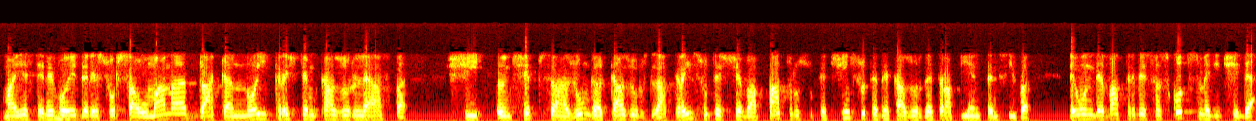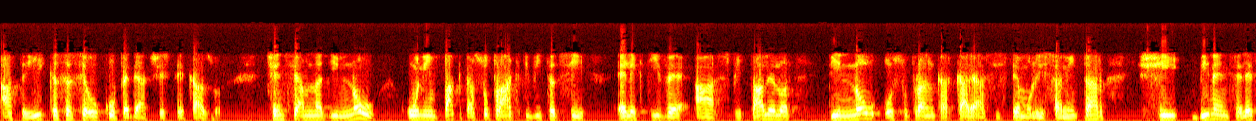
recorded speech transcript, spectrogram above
Mai este nevoie de resursa umană, dacă noi creștem cazurile astea și încep să ajungă cazuri la 300 și ceva, 400, 500 de cazuri de terapie intensivă, de undeva trebuie să scoți medicii de ATI că să se ocupe de aceste cazuri ce înseamnă din nou un impact asupra activității elective a spitalelor, din nou o supraîncărcare a sistemului sanitar și, bineînțeles,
